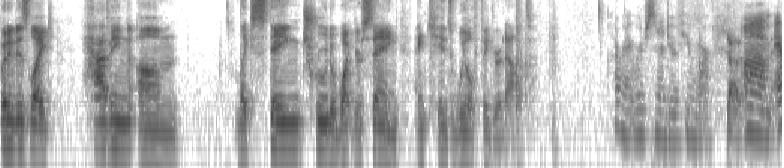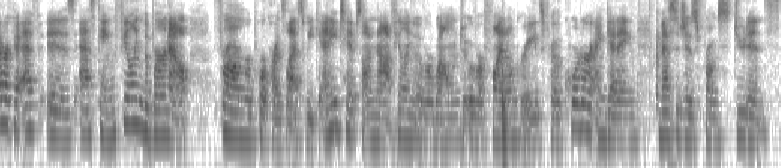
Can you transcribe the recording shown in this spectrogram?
But it is like having um, like staying true to what you're saying, and kids will figure it out. All right, we're just gonna do a few more. Got it. Um, Erica F is asking, feeling the burnout from report cards last week. Any tips on not feeling overwhelmed over final grades for the quarter and getting messages from students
